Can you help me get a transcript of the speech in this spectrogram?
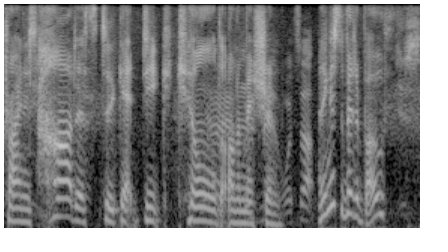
trying his hardest to get Deke killed on a mission. I think it's a bit of both.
